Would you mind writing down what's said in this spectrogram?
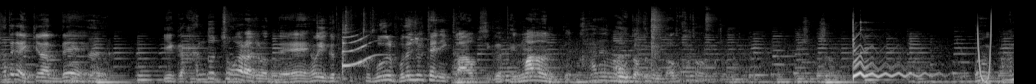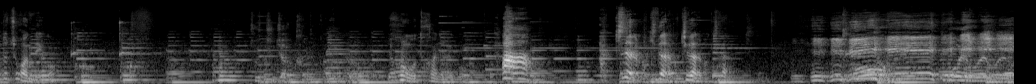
카드가 있긴 한데 네. 이게 그 한도 초과라 그런데 형이 그 도- 돈을 보내줄 테니까 혹시 그 100만 원그 카드만. 어, 나 근데 나도 카드 안 가져왔는데. 진짜. 형 한도 초과인데 이거? 저 진짜 카드 카드. 야 그럼 어떡하냐 이거? 아! 아 기다려봐 기다려봐 기다려봐 기다려. 뭐야 뭐야 뭐야.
